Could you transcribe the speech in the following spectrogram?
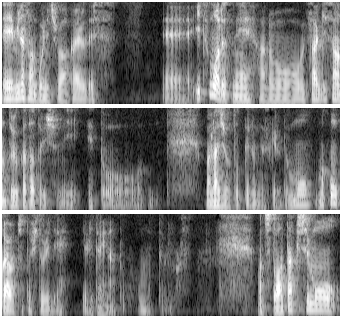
えー皆さん、こんにちは。カエルです。えーいつもはですね、あの、うさぎさんという方と一緒に、えっと、まあ、ラジオを撮ってるんですけれども、まあ、今回はちょっと一人でやりたいなと思っております。まあ、ちょっと私も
